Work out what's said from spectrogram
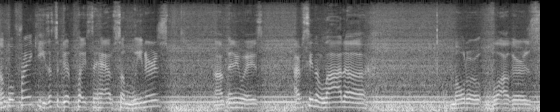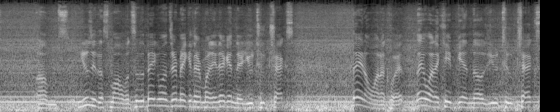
Uncle Frankie's, that's a good place to have some wieners. Um, anyways, I've seen a lot of motor vloggers um, usually the small ones. So the big ones they're making their money they're getting their youtube checks. They don't want to quit. They want to keep getting those youtube checks.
